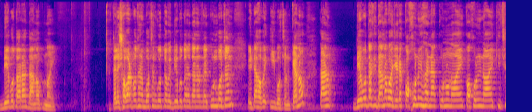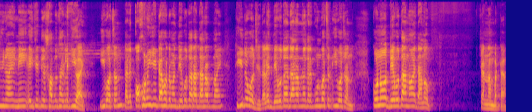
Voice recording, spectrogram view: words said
দেবতারা দানব নয়। তাহলে সবার প্রথমে বচন করতে হবে, দেবতারা দানব নয়। কোন বচন? এটা হবে ই বচন। কেন? কারণ দেবতা কি দানব হয়? যেটা কখনোই হয় না, কোনো নয়, কখনোই নয়, কিছুই নয়, নেই, এই জাতীয় শব্দ থাকলে কি হয়? ই বচন। তাহলে কখনোই যেটা হতো মানে দেবতারা দানব নয়। ঠিকই তো বলছে। তাহলে দেবতারা দানব নয়, তাহলে কোন বচন? ই বচন। কোনো দেবতা নয়, দানব। চার নাম্বারটা।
